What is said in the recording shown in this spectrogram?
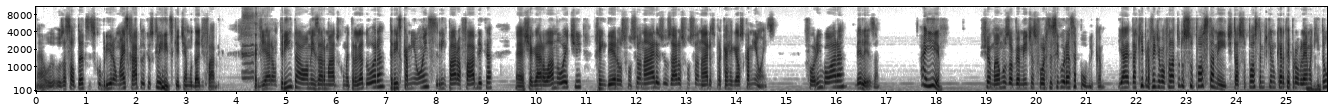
Né? Os assaltantes descobriram mais rápido que os clientes que tinha mudado de fábrica. Vieram 30 homens armados com metralhadora, três caminhões, limparam a fábrica, é, chegaram lá à noite, renderam os funcionários e usaram os funcionários para carregar os caminhões. Foram embora, beleza. Aí, chamamos, obviamente, as forças de segurança pública. E daqui para frente eu vou falar tudo supostamente, tá? Supostamente que eu não quero ter problema aqui. Então,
